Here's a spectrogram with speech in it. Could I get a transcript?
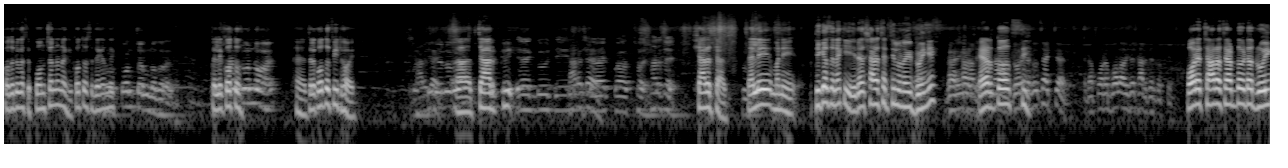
কতটুকু আছে পঞ্চান্ন নাকি কত আছে দেখেন দেখ। তাহলে কত? হ্যাঁ। তাহলে কত ফিট হয়? চার সাড়ে চার। তাহলে মানে ঠিক আছে নাকি? এটা সাড়ে চার ছিল নাকি ড্রয়িং এর তো পরে চার চার তো এটা ড্রয়িং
